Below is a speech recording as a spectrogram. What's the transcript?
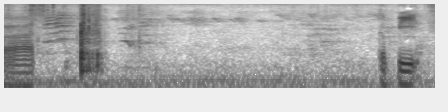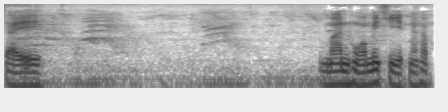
ปาดกะปิใส่มันหัวไม่ขีดนะครับ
